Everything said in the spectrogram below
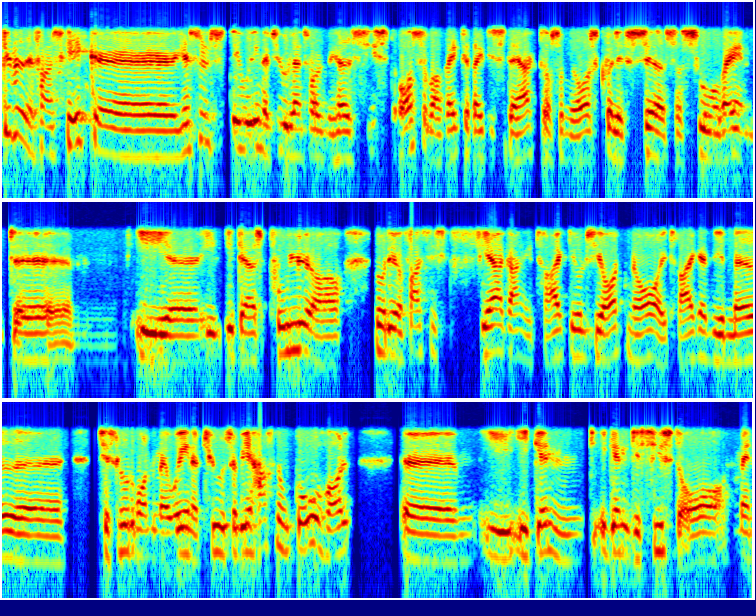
Det ved jeg faktisk ikke. Øh, jeg synes, det U21-landshold, vi havde sidst, også var rigtig, rigtig stærkt, og som jo også kvalificerede sig suverænt øh, i, øh, i, deres pulje. Og nu er det jo faktisk fjerde gang i træk, det vil sige 8. år i træk, at vi er med øh, til slutrunden med U21. Så vi har haft nogle gode hold øh, i, igennem, igennem de sidste år. Men,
